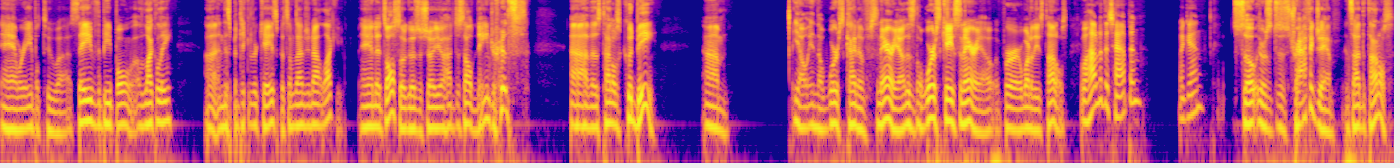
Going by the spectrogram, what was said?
and were able to uh, save the people. Luckily, uh, in this particular case, but sometimes you're not lucky. And it also goes to show you how just how dangerous uh, those tunnels could be. Um, you know, in the worst kind of scenario, this is the worst case scenario for one of these tunnels. Well, how did this happen again? So there was just traffic jam inside the tunnels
